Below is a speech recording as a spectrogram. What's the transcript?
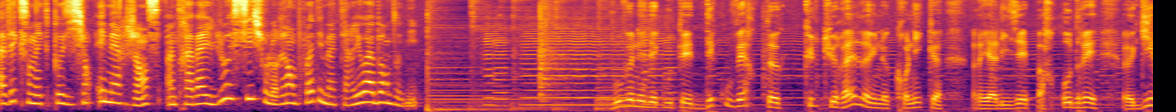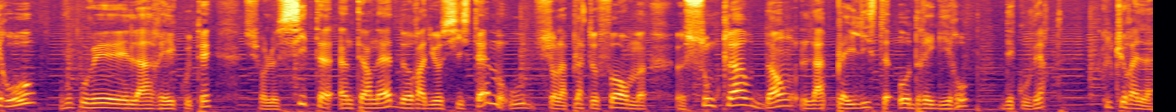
avec son exposition Émergence, un travail lui aussi sur le réemploi des matériaux abandonnés. Vous venez d'écouter Découverte culturelle, une chronique réalisée par Audrey euh, Guiraud. Vous pouvez la réécouter sur le site internet de Radio Système ou sur la plateforme euh, SoundCloud dans la playlist Audrey Guiraud Découverte culturelle.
